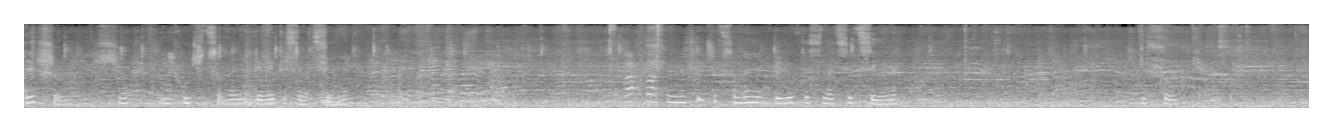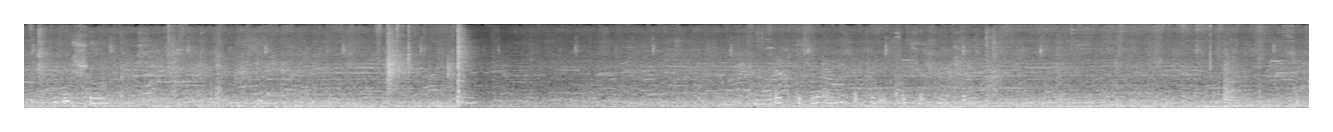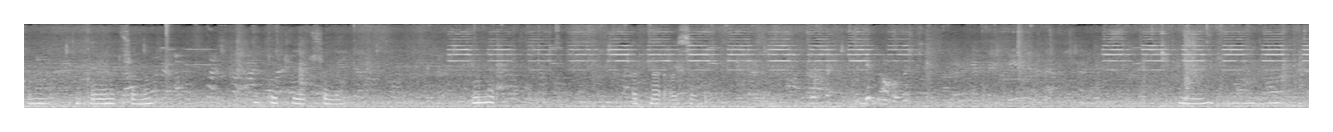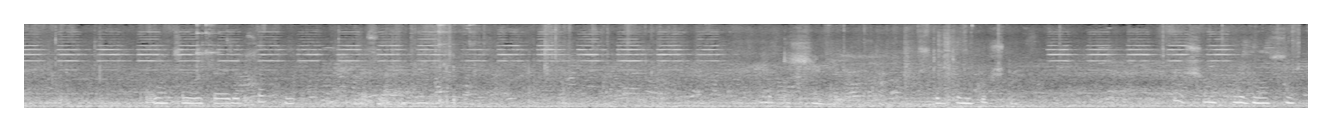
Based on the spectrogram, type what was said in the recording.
дешево, що не хочеться навіть дивитися на ціни. Не хочеться навіть дивитися на ці ціни. Дешевки. Дешевки. Народ купляє, ну так дивіться, що ж нічого. Така, яка вона ціна. І тут є ціна. Ну, одноразово. М. Ну, це не той рюкзак, ну, не знаю. Ще. Скільки він коштує? Та що?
